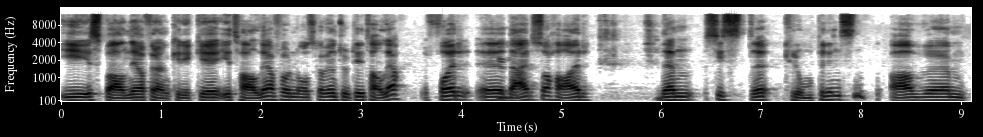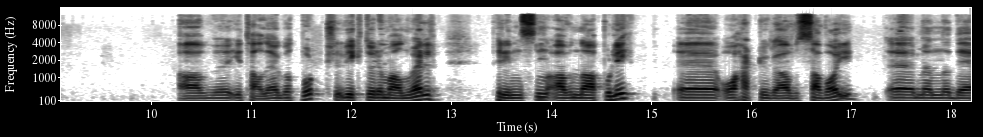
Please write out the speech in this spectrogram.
i Spania, Frankrike, Italia, for nå skal vi en tur til Italia. For eh, der så har den siste kronprinsen av, eh, av Italia gått bort. Victor Emanuel, prinsen av Napoli eh, og hertug av Savoy. Eh, men det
